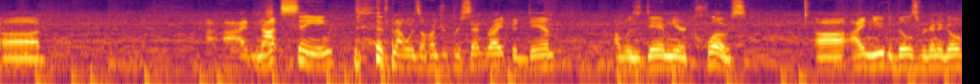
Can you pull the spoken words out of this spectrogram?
uh, I'm not saying that I was 100% right, but damn, I was damn near close. Uh, I knew the Bills were going to go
